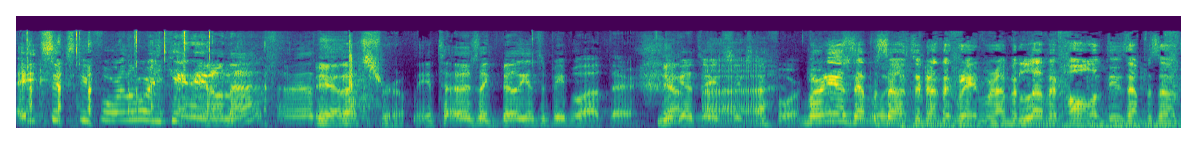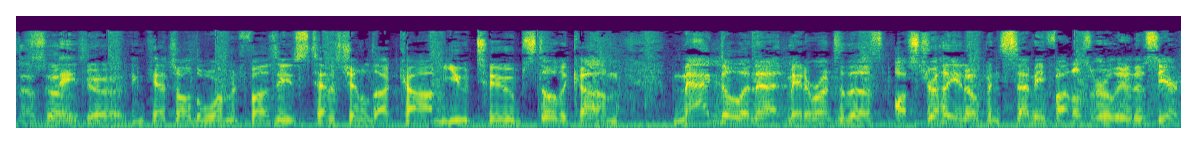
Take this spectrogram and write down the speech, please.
864 in the world. You can't hate on that. I mean, that's- yeah, that's true. There's like billions of people out there. Yeah. You get to 864. Maria's uh, episode's another great one. I've been loving all of these episodes. Of So Amazing. You can catch all the warm and fuzzies, tennischannel.com, YouTube. Still to come, Magda Linette made a run to the Australian Open semifinals earlier this year.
